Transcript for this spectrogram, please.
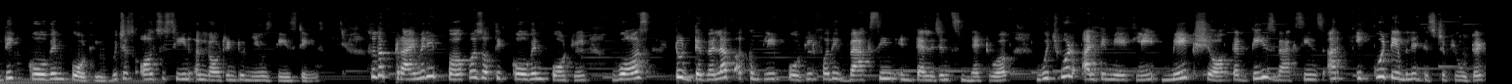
the CoWIN portal, which is also seen a lot into news these days. So the primary purpose of the CoWIN portal was to develop a complete portal for the vaccine intelligence network, which would ultimately make sure that these vaccines are equitably distributed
